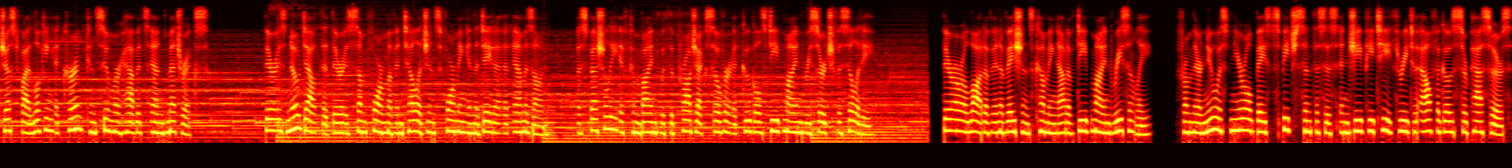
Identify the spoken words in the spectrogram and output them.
just by looking at current consumer habits and metrics. There is no doubt that there is some form of intelligence forming in the data at Amazon, especially if combined with the projects over at Google's DeepMind research facility. There are a lot of innovations coming out of DeepMind recently, from their newest neural-based speech synthesis and GPT-3 to AlphaGo's surpassers,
